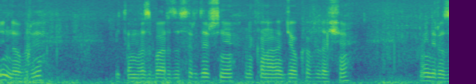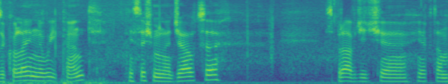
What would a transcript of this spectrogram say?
Dzień dobry. Witam Was bardzo serdecznie na kanale Działka w Lesie. Moi drodzy, kolejny weekend. Jesteśmy na działce. Sprawdzić e, jak tam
